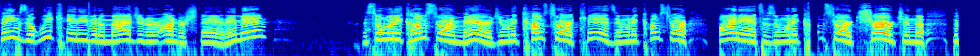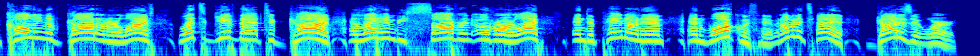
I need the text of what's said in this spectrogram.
things that we can't even imagine or understand. Amen? And so when it comes to our marriage and when it comes to our kids and when it comes to our finances and when it comes to our church and the, the calling of God on our lives, let's give that to God and let Him be sovereign over our life and depend on Him and walk with Him. And I'm going to tell you, God is at work.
